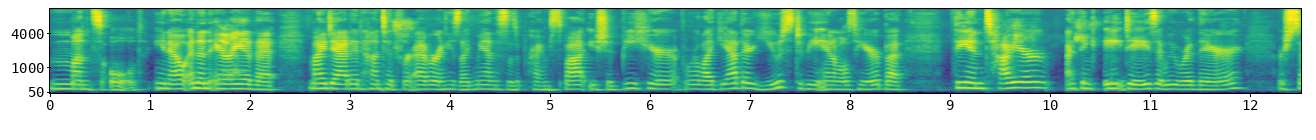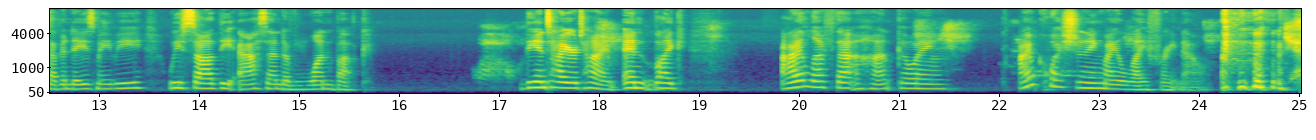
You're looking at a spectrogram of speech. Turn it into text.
months old, you know, in an area that my dad had hunted forever. And he's like, man, this is a prime spot. You should be here. We're like, yeah, there used to be animals here, but the entire i think eight days that we were there or seven days maybe we saw the ass end of one buck the entire time and like i left that hunt going i'm questioning my life right now yeah.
